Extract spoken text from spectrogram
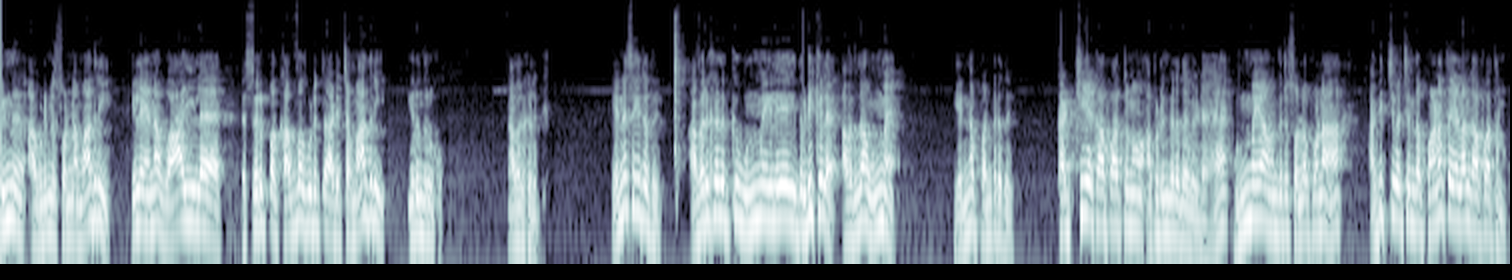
தின்னு அப்படின்னு சொன்ன மாதிரி இல்லைன்னா வாயில செருப்பை கவ்வ கொடுத்து அடிச்ச மாதிரி இருந்திருக்கும் அவர்களுக்கு. என்ன செய்யறது அவர்களுக்கு உண்மையிலேயே இது பிடிக்கல. அதுதான் உண்மை. என்ன பண்றது? கட்சியை காப்பாற்றணும் அப்படிங்கிறத விட உண்மையா வந்துட்டு சொல்ல போனா அடிச்சு வச்சிருந்த பணத்தை எல்லாம் காப்பாற்றணும்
